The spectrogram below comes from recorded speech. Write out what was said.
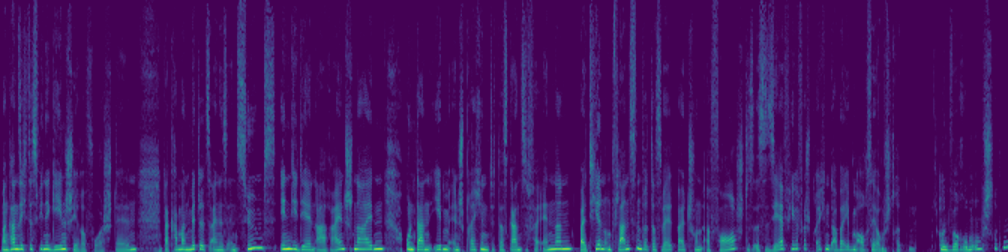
Man kann sich das wie eine Genschere vorstellen. Da kann man mittels eines Enzyms in die DNA reinschneiden und dann eben entsprechend das Ganze verändern. Bei Tieren und Pflanzen wird das weltweit schon erforscht. Das ist sehr vielversprechend, aber eben auch sehr umstritten. Und warum umstritten?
